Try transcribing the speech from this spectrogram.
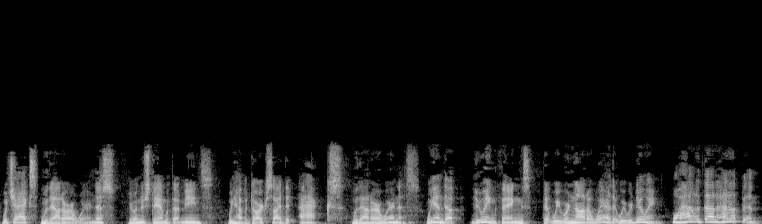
which acts without our awareness. You understand what that means? We have a dark side that acts without our awareness. We end up doing things that we were not aware that we were doing. Well, how did that happen?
